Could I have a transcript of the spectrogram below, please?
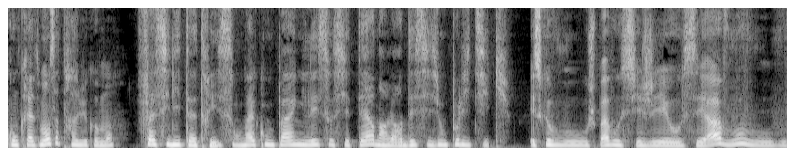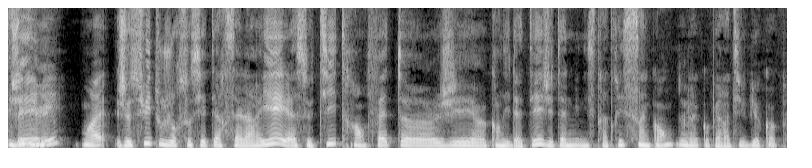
Concrètement, ça traduit comment? Facilitatrice. On accompagne les sociétaires dans leurs décisions politiques. Est-ce que vous, je sais pas, vous siégez au CA, vous, vous, vous fédérez? Ouais, je suis toujours sociétaire salariée et à ce titre, en fait, euh, j'ai euh, candidaté, j'étais administratrice 5 ans de la coopérative Biocop.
